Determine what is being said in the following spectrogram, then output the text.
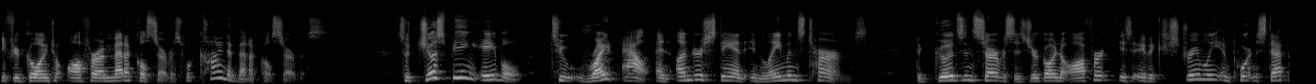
If you're going to offer a medical service, what kind of medical service? So just being able to write out and understand in layman's terms the goods and services you're going to offer is an extremely important step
